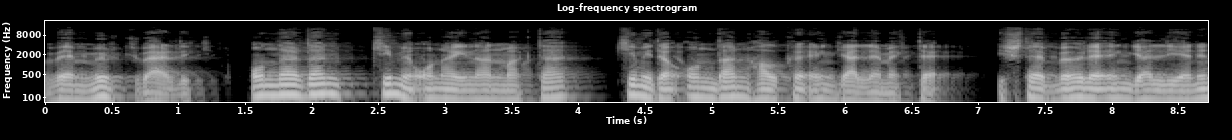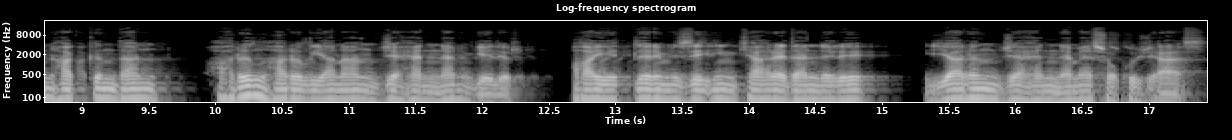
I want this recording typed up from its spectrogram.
ve mülk verdik. Onlardan kimi ona inanmakta, kimi de ondan halkı engellemekte. İşte böyle engelleyenin hakkından harıl harıl yanan cehennem gelir. Ayetlerimizi inkar edenleri yarın cehenneme sokacağız.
